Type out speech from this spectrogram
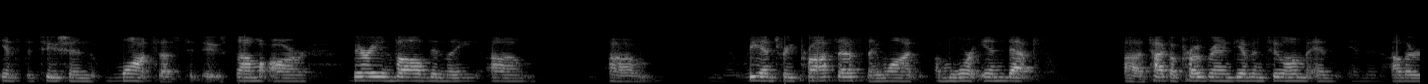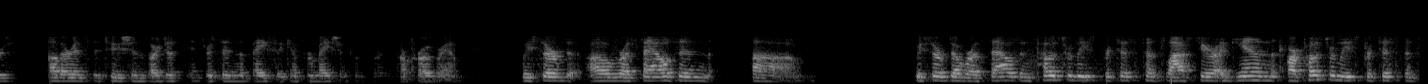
institution wants us to do. Some are very involved in the, um, um, you know, reentry process. They want a more in-depth, uh, type of program given to them, and, and then others, other institutions are just interested in the basic information concerning our program. We served over a thousand, um, we served over a thousand post-release participants last year. Again, our post-release participants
